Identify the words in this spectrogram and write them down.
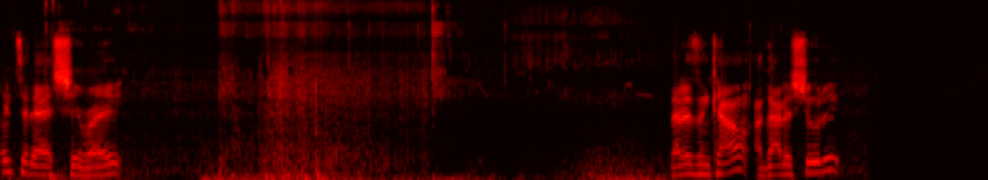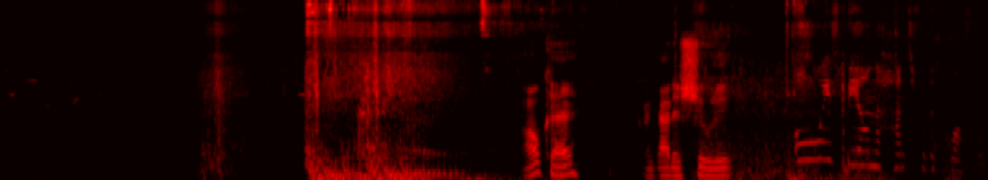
into that shit, right? That doesn't count. I gotta shoot it. Okay, I gotta shoot it. Always be on the hunt for the quaffle.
